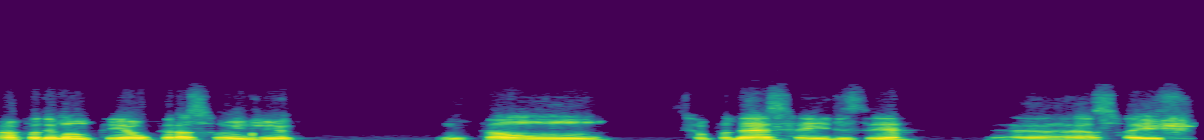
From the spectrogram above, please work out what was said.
para poder manter a operação em dia. Então, se eu pudesse aí dizer é, essas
